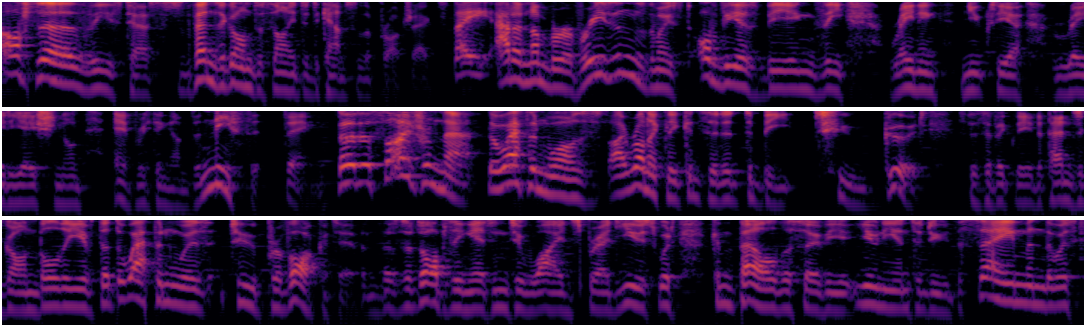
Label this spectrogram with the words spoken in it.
After these tests, the Pentagon decided to cancel the project. They had a number of reasons, the most obvious being the raining nuclear radiation on everything underneath it thing. But aside from that, the weapon was ironically considered to be too good. Specifically, the Pentagon believed that the weapon was too provocative and that adopting it into widespread use would compel the Soviet Union to do the same, and there was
